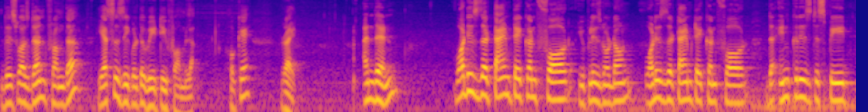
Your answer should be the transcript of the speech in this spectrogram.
This was done from the s is equal to vt formula. Okay? Right. And then what is the time taken for you please note down what is the time taken for the increased speed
